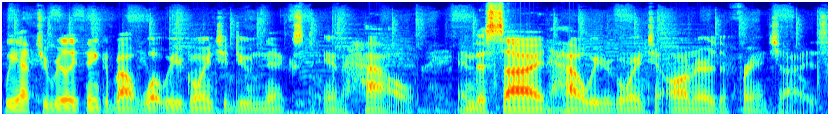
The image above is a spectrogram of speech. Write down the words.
We have to really think about what we are going to do next and how, and decide how we are going to honor the franchise.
